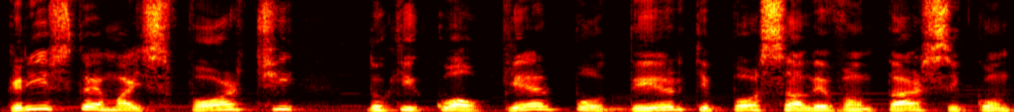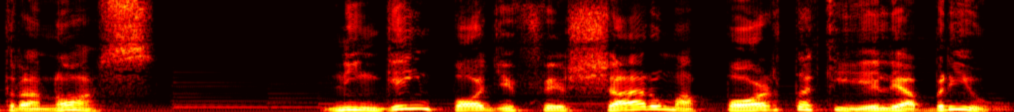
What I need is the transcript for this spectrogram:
Cristo é mais forte do que qualquer poder que possa levantar-se contra nós. Ninguém pode fechar uma porta que ele abriu.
